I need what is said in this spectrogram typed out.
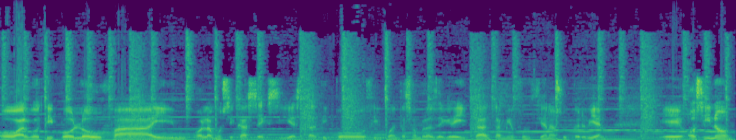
o algo tipo lo-fi o la música sexy, esta tipo 50 sombras de Grey y tal, también funciona súper bien. Eh, o si no,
